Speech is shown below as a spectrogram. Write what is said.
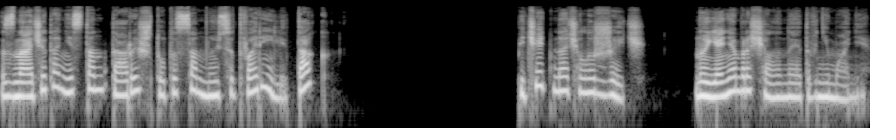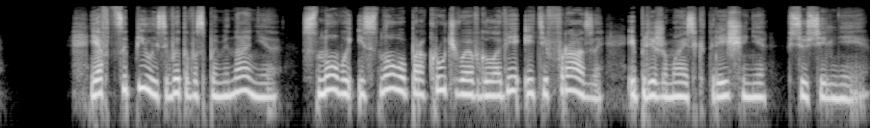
Значит, они с Тантарой что-то со мной сотворили, так? Печать начала сжечь, но я не обращала на это внимания. Я вцепилась в это воспоминание, снова и снова прокручивая в голове эти фразы и прижимаясь к трещине все сильнее.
